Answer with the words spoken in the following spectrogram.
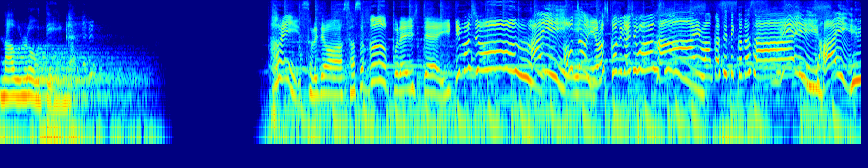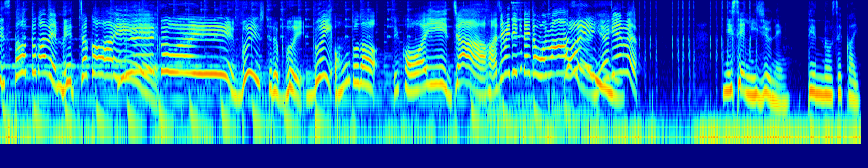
Now loading はいそれでは早速プレイしていきましょう。はい。あおちゃんよろしくお願いします。はい任せてください。はいスタート画面めっちゃ可愛い。かわいい。V してる V V 本当だ。え可愛い。じゃあ始めていきたいと思います、ニューゲーム。2020年電脳世界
